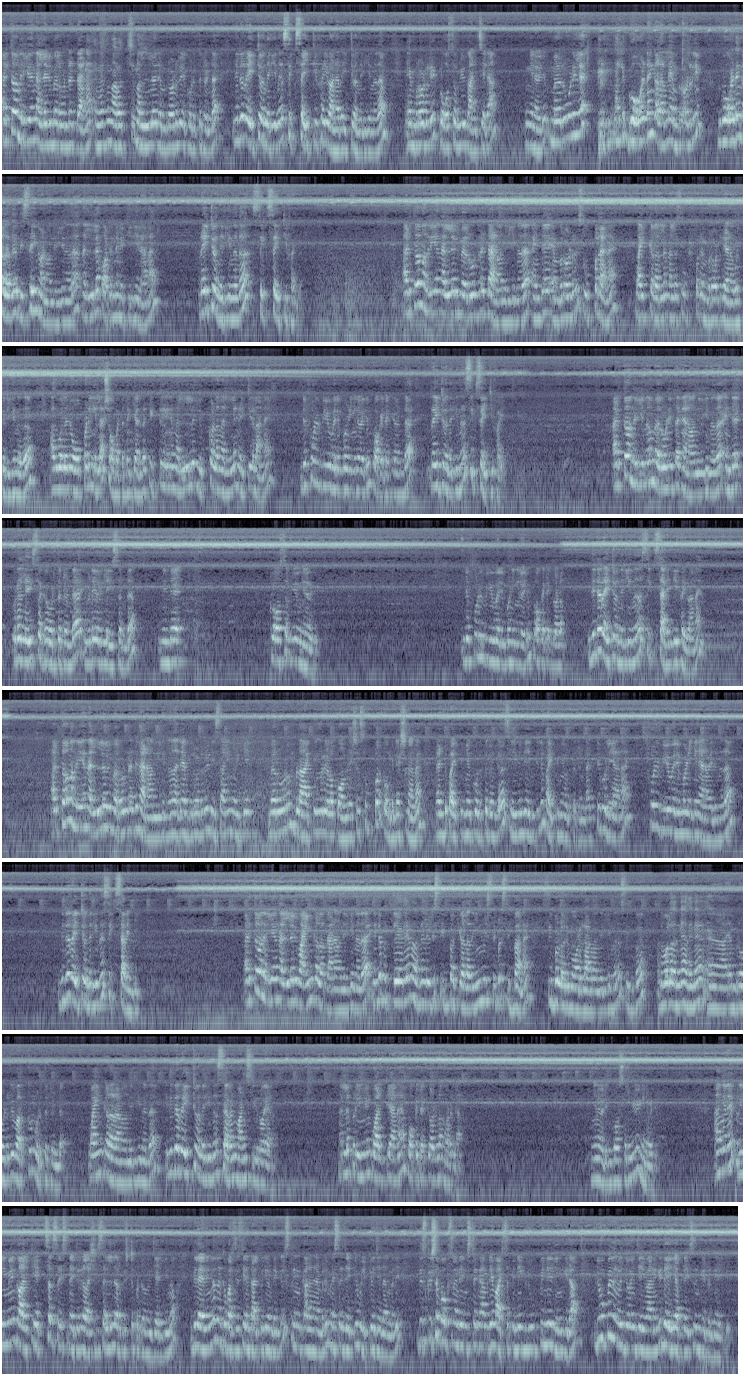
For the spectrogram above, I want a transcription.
അടുത്ത വന്നിരിക്കുന്നത് നല്ലൊരു മെറൂൺ ആണ്. അതിനകത്ത് നിറച്ച് നല്ലൊരു എംബ്രോയിഡറി ഒക്കെ കൊടുത്തിട്ടുണ്ട്. ഇതിന്റെ റേറ്റ് വന്നിരിക്കുന്നത് സിക്സ് എയ്റ്റി ഫൈവ് ആണ് റേറ്റ് വന്നിരിക്കുന്നത്. എംബ്രോയിഡറി ക്ലോസർ വ്യൂ കാണിച്ചു തരാം ഇങ്ങനെ വരും. മെറൂണിൽ നല്ല ഗോൾഡൻ കളറിലെ എംബ്രോയിഡറിയും ഗോൾഡൻ കളറിലെ ഡിസൈനുമാണ് വന്നിരിക്കുന്നത്. നല്ല കോട്ടന്റെ മെറ്റീരിയൽ ആണ്. റേറ്റ് വന്നിരിക്കുന്നത് സിക്സ് എയ്റ്റി ഫൈവ് അടുത്തത് വന്നിരിക്കുന്നത് നല്ലൊരു മെറൂൺ റെഡ് ആണ് വന്നിരിക്കുന്നത്. അതിന്റെ എംബ്രോയിഡറി സൂപ്പറാണ് വൈറ്റ് കളറിൽ നല്ല സൂപ്പർ എംബ്രോയിഡറി ആണ് കൊടുത്തിരിക്കുന്നത്. അതുപോലെ തന്നെ ഓപ്പണിംഗ് ഇല്ല ഷോ ബട്ടനൊക്കെയാണ് ഇതൊക്കെ ഇട്ട് കഴിഞ്ഞാൽ നല്ല ലുക്കുള്ള നല്ല നെറ്റുകളാണ്. ഇതിന്റെ ഫുൾ വ്യൂ വരുമ്പോൾ ഇങ്ങനെ വരും പോക്കറ്റ് ഒക്കെ ഉണ്ട്. റേറ്റ് വന്നിരിക്കുന്നത് സിക്സ് എയ്റ്റി ഫൈവ് അടുത്ത് വന്നിരിക്കുന്നത് മെറൂണിൽ തന്നെയാണ് വന്നിരിക്കുന്നത്. എന്റെ ഇവിടെ ലേസ് ഒക്കെ കൊടുത്തിട്ടുണ്ട്. ഇവിടെ ഒരു ലേസ് ഉണ്ട്. ഇതിന്റെ ക്ലോസർ വ്യൂ ഇങ്ങനെ വരും. ഇതിന്റെ ഫുൾ വ്യൂ വരുമ്പോൾ ഇങ്ങനെ വരും. പോക്കറ്റ് ഒക്കെ ഉള്ള ഇതിന്റെ റേറ്റ് വന്നിരിക്കുന്നത് സിക്സ് സെവന്റി ഫൈവ് ആണ്. അടുത്ത വന്നിരിക്കുന്നത് നല്ലൊരു മെറൂൺ റെഡ് കാണാൻ വന്നിരിക്കുന്നത്. അതിന്റെ എംബ്രോയിഡറി ഡിസൈൻ നോക്കി മെറൂണും ബ്ലാക്കും കൂടെയുള്ള കോമ്പിനേഷൻ സൂപ്പർ കോമ്പിനേഷൻ ആണ്. രണ്ട് പൈപ്പിംഗ് ഒക്കെ കൊടുത്തിട്ടുണ്ട്. സ്ലീവിന്റെ എൻഡിലും പൈപ്പിംഗ് കൊടുത്തിട്ടുണ്ട്. അടിപൊളിയാണ്. ഫുൾ വ്യൂ വരുമ്പോൾ ഇങ്ങനെയാണ് വരുന്നത്. ഇതിന്റെ റേറ്റ് വന്നിരിക്കുന്നത് സിക്സ് സെവന്റി അടുത്ത വന്നിരിക്കുന്നത് നല്ലൊരു വൈൻ കളറിലാണ് വന്നിരിക്കുന്നത്. ഇതിന്റെ പ്രത്യേകത എന്ന് പറഞ്ഞാൽ ഒരു സിബ് ഒക്കെ ഉള്ളത്. ഇൻവിസിബിൾ സിബാണ് സിബ് ഉള്ള ഒരു മോഡലാണ് വന്നിരിക്കുന്നത്. സിബ് അതുപോലെ തന്നെ അതിന് എംബ്രോയിഡറി വർക്കും കൊടുത്തിട്ടുണ്ട്. വൈൻ കളറാണ് വന്നിരിക്കുന്നത്. ഇതിന്റെ റേറ്റ് വന്നിരിക്കുന്നത് സെവൻ വൺ സീറോയാണ് നല്ല പ്രീമിയം ക്വാളിറ്റിയാണ് പോക്കറ്റ് ഒക്കെ ഉള്ള മോഡലാണ് ഇങ്ങനെ വരും. ഗ്രോസറിയും ഇങ്ങനെ വരും. അങ്ങനെ premium quality exercise night collections എല്ലാവർക്കും ഇഷ്ടപ്പെട്ടു എന്ന് വിചാരിക്കുന്നു. ഇതിലേതെങ്കിലും നിങ്ങൾക്ക് പർച്ചേസ് ചെയ്യാൻ താല്പര്യം ഉണ്ടെങ്കിൽ സ്ക്രീൻ കാണുന്ന നമ്പറിൽ മെസ്സേജ് അയക്കുകയോ വിളിക്കുകയോ ചെയ്താൽ മതി. ഡിസ്ക്രിപ്ഷൻ ബോക്സിൽ എന്റെ ഇൻസ്റ്റാഗ്രാമിന്റെ വാട്സപ്പിന്റെ ഗ്രൂപ്പിന്റെ ലിങ്ക് ഇടാം. ഗ്രൂപ്പിൽ നിങ്ങൾ ജോയിൻ ചെയ്യുവാണെങ്കിൽ ഡെയിലി അപ്ഡേറ്റ്സ് കിട്ടുന്നതായിരിക്കും.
